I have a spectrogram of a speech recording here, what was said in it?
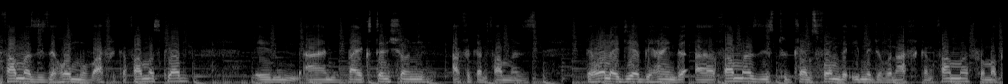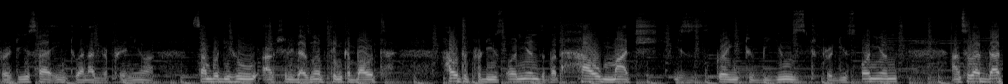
Farmers is the home of Africa Farmers Club in, and by extension African farmers. The whole idea behind uh, farmers is to transform the image of an African farmer from a producer into an entrepreneur, somebody who actually does not think about how to produce onions, but how much is going to be used to produce onions, and so that, that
